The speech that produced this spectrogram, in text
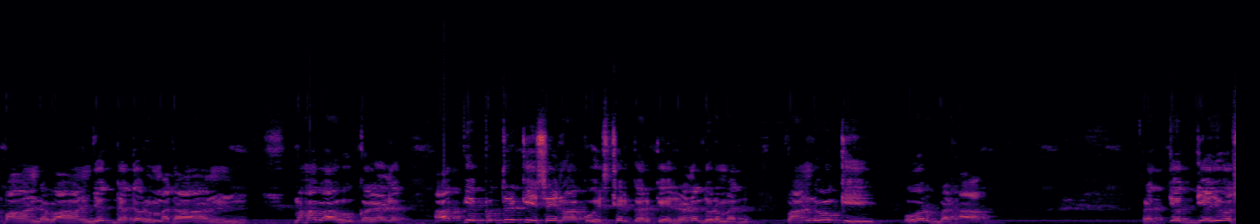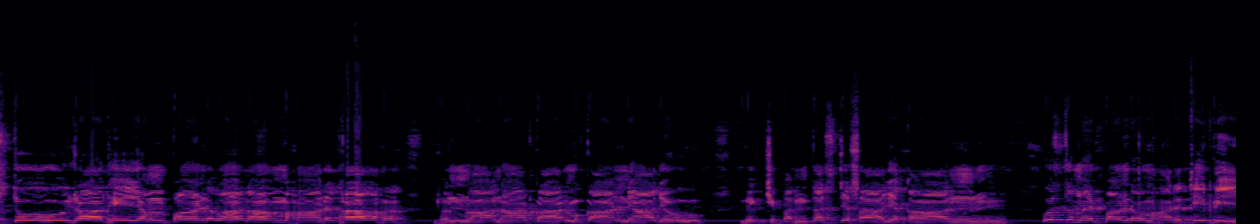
पांडवान युद्ध दुर्मदान। महाबाहु कर्ण, आपके पुत्र की सेना को स्थिर करके रण दुर्मद पांडवों की ओर बढ़ा। प्रत्युद्योस्तु राधेय पांडवाना महारथा धुन्वाना कार्मुकाण्याजौ विक्षिपंत सायकान। उस समय पांडव महारथी भी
